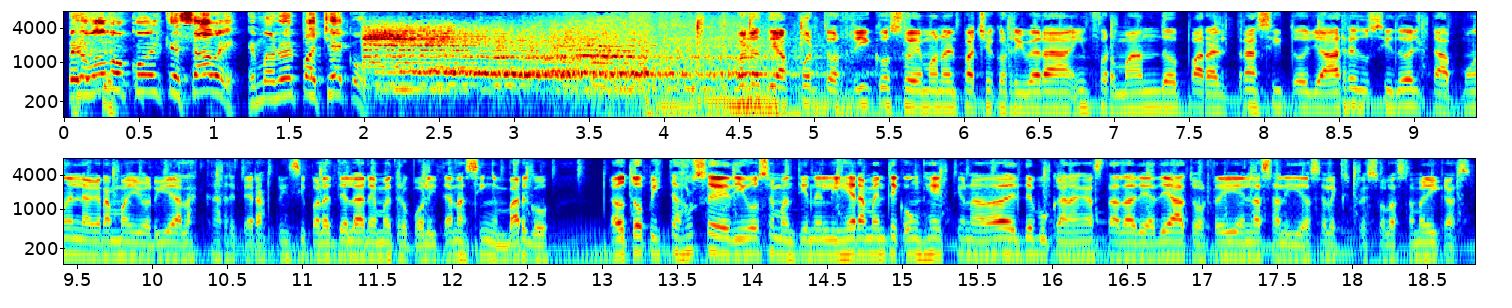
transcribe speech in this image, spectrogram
Pero vamos con el que sabe, Emanuel Pacheco. Buenos días Puerto Rico, soy Manuel Pacheco Rivera informando para el tránsito. Ya ha reducido el tapón en la gran mayoría de las carreteras principales del área metropolitana. Sin embargo, la autopista José de Diego se mantiene ligeramente congestionada desde Bucanán hasta el área de Atorrey en las salidas al Expreso Las Américas.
